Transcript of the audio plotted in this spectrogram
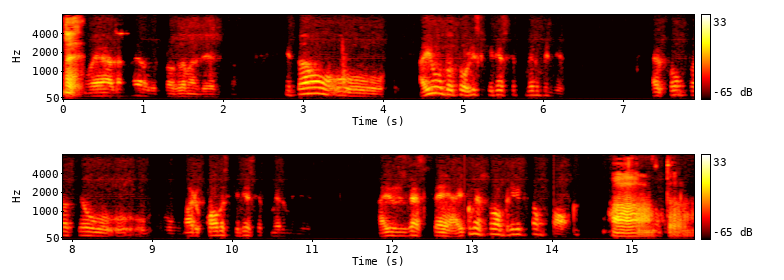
É. Não, é, não é o programa dele. Então, o, aí o doutor Ulisses queria ser primeiro-ministro. Aí fomos para ter o, o, o Mário Covas queria ser primeiro-ministro. Aí o José Serra. Aí começou a briga de São Paulo. Ah, tá.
